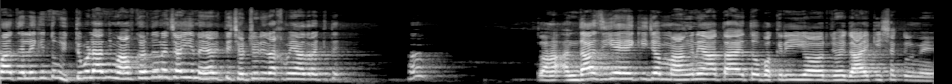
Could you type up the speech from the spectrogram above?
بات ہے، لیکن تم اتنے بڑے آدمی معاف کر دینا چاہیے نا یار، اتنی چھوٹی چھوٹی رقمیں یاد رکھتے۔ ہاں؟ تو انداز یہ ہے کہ جب مانگنے آتا ہے تو بکری اور جو ہے گائے کی شکل میں۔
